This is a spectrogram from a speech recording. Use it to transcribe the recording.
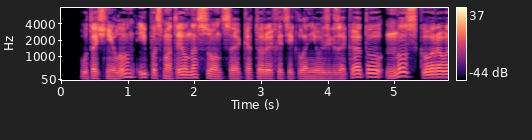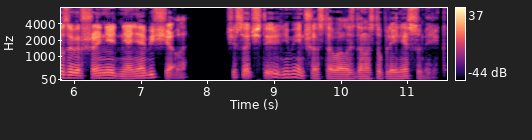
— уточнил он и посмотрел на солнце, которое хоть и клонилось к закату, но скорого завершения дня не обещало. Часа четыре не меньше оставалось до наступления сумерек.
